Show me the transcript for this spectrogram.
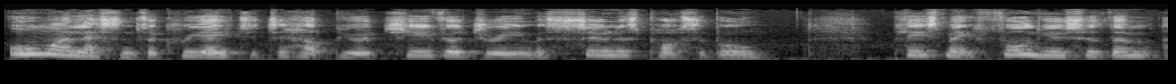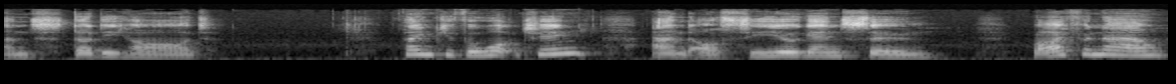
All my lessons are created to help you achieve your dream as soon as possible. Please make full use of them and study hard. Thank you for watching, and I'll see you again soon. Bye for now.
